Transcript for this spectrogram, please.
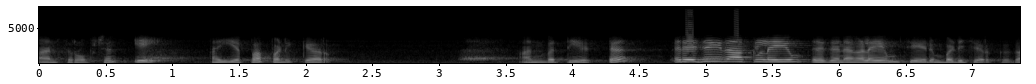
answer option A Ayyappa Panicker. അൻപത്തിയെട്ട് രചയിതാക്കളെയും രചനകളെയും ചേരുംപടി ചേർക്കുക.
